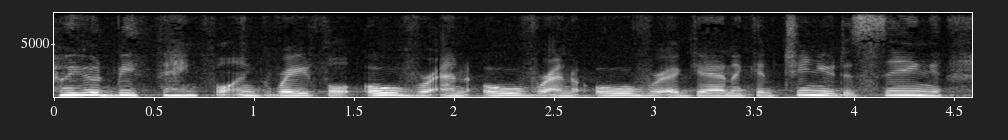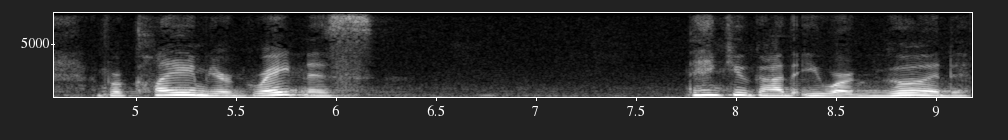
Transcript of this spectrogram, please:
and we would be thankful and grateful over and over and over again and continue to sing and proclaim your greatness. Thank you, God, that you are good,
